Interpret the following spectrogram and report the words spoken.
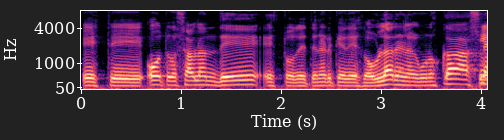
este, otros hablan de esto de tener que desdoblar en algunos casos.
